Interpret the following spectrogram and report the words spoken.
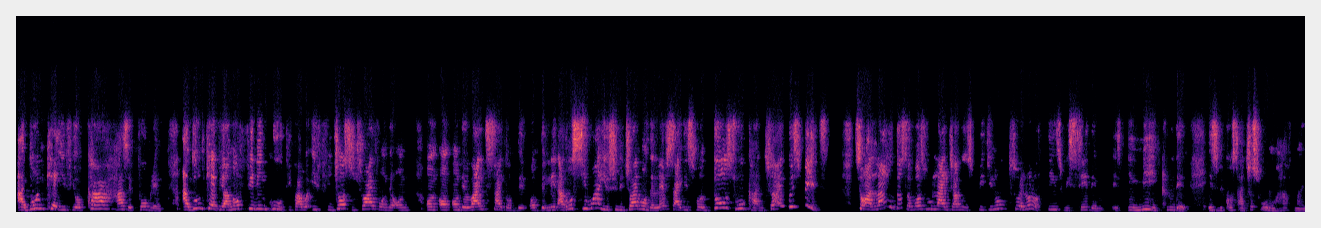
I don't care if your car has a problem. I don't care if you are not feeling good. If I were, if you just drive on the on, on, on, on the right side of the of the lane, I don't see why you should be driving on the left side. It's for those who can drive with speed. So allow those of us who like travel speed, you know, so a lot of things we say them, is in me included, is because I just want to have my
